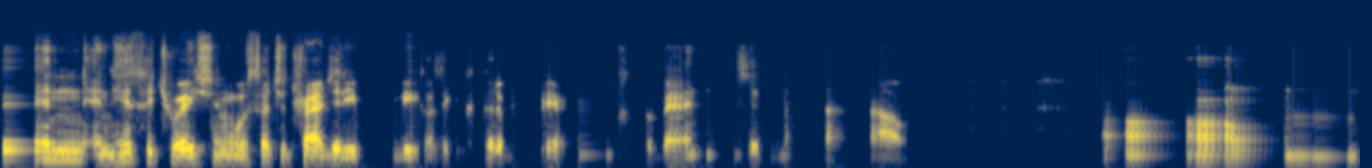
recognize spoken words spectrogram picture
in his situation was such a tragedy because it could have been prevented now. Um,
